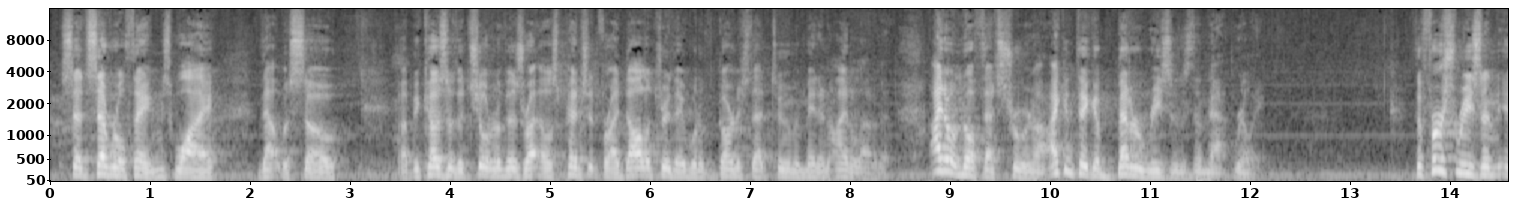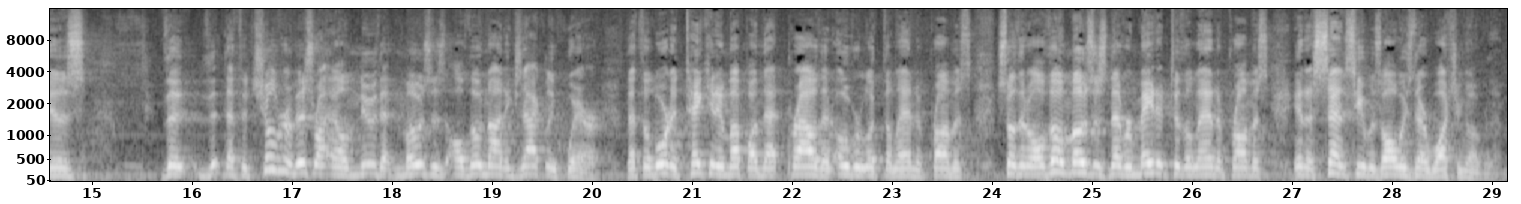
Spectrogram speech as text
said several things why that was so. Uh, because of the children of Israel's penchant for idolatry, they would have garnished that tomb and made an idol out of it. I don't know if that's true or not. I can think of better reasons than that, really. The first reason is the, the, that the children of Israel knew that Moses, although not exactly where, that the Lord had taken him up on that prow that overlooked the land of promise, so that although Moses never made it to the land of promise, in a sense, he was always there watching over them.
